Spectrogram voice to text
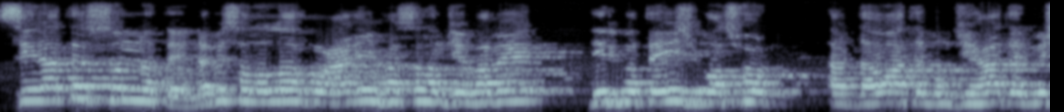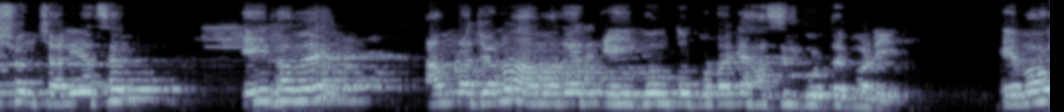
সিরাতের সুন্নতে নবী সাল্লাহ আলী হাসালাম যেভাবে দীর্ঘ তেইশ বছর তার দাওয়াত এবং জিহাদের মিশন চালিয়েছেন, এইভাবে আমরা যেন আমাদের এই গন্তব্যটাকে হাসিল করতে পারি। এবং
